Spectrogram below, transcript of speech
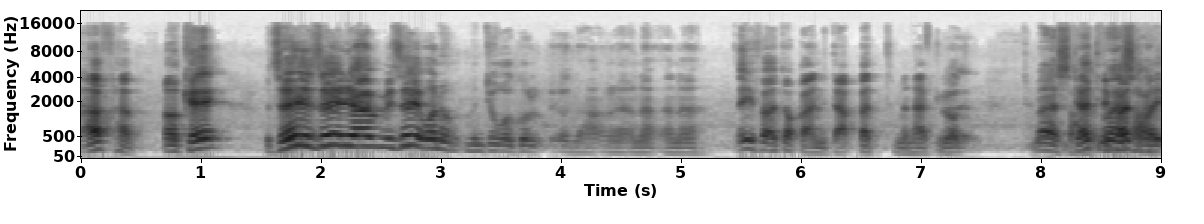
أفهم. okay؟ زين زين يا عمي زين. وأنا من جوا أقول أنا أنا, أنا. إي فأتوقع إني تعقدت من هاك الوقت. ما يصح جاتني فترة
